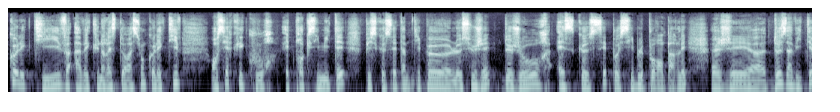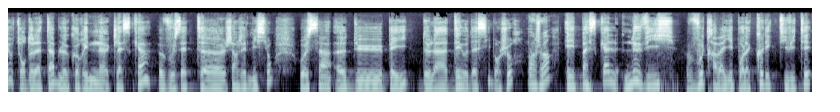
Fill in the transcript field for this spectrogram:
collective, avec une restauration collective en circuit court et de proximité, puisque c'est un petit peu le sujet du jour. Est-ce que c'est possible pour en parler? Euh, J'ai euh, deux invités autour de la table. Corinne Clasquin, vous êtes euh, chargée de mission au sein du pays de la Déodacie. Bonjour. Bonjour. Et Pascal Nevy, vous travaillez pour la collectivité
